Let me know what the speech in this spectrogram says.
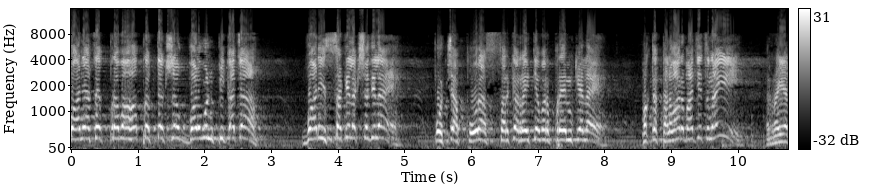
पाण्याचा प्रवाह प्रत्यक्ष वळवून पिकाच्या वाढीसाठी लक्ष दिलंय. पोटच्या पोरासारखं रयतेवर प्रेम केलंय. फक्त तलवारबाजीच नाही रयत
